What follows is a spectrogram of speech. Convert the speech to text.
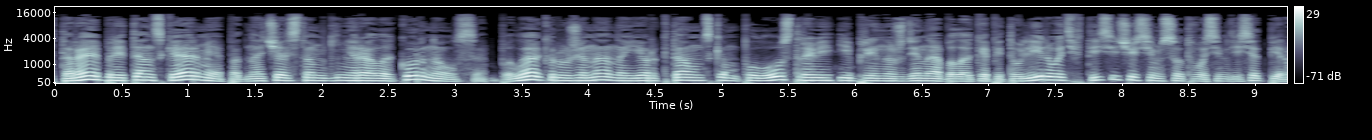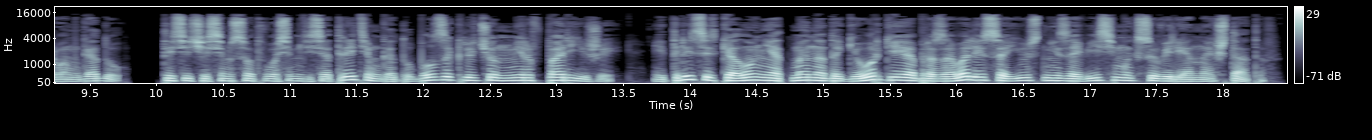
Вторая британская армия под начальством генерала Корнуолса была окружена на Йорктаунском полуострове и принуждена была капитулировать в 1781 году. 1783 году был заключен мир в Париже, и 30 колоний от Мэна до Георгии образовали Союз независимых суверенных штатов.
